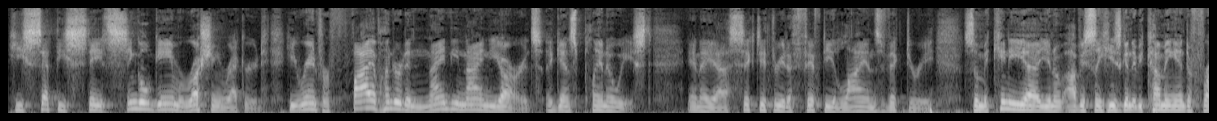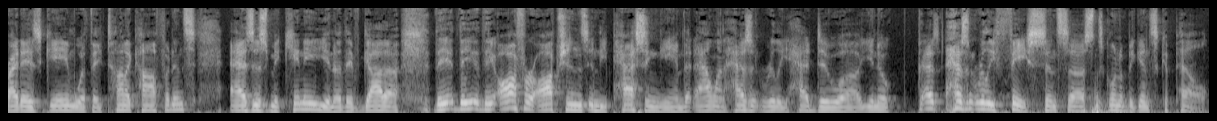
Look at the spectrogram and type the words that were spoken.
he set the state's single game rushing record. He ran for 599 yards against Plano East in a uh, 63 to 50 Lions victory. So McKinney, uh, you know, obviously he's going to be coming into Friday's game with a ton of confidence, as is McKinney. You know, they've got a they they they offer options in the passing game that Allen hasn't really had to uh, you know hasn't really faced since uh, since going up against Coppell.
